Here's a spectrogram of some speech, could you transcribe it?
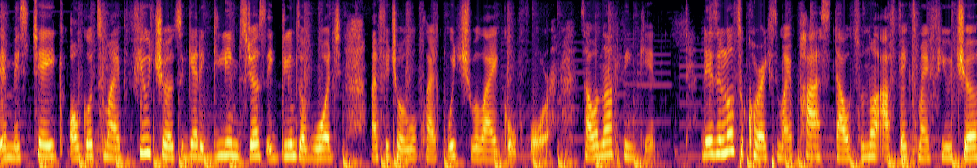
a mistake or go to my future to get a glimpse, just a glimpse of what my future will look like, which will I go for? So I was not thinking. There's a lot to correct in my past that will not affect my future,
